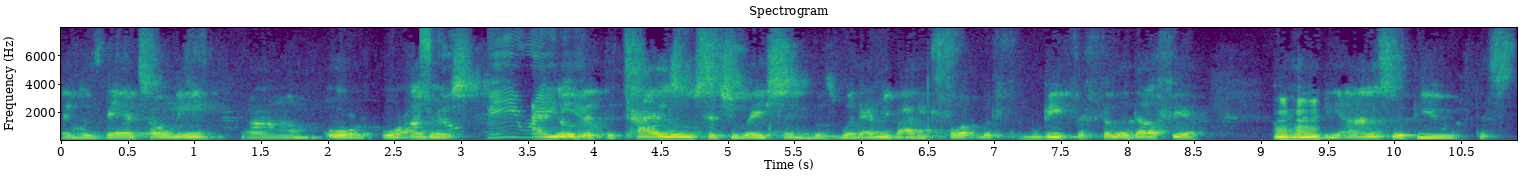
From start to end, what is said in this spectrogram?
it was D'Antoni um, or or others. I know that the Ty Lue situation was what everybody thought would, would be for Philadelphia. Mm-hmm. to be honest with you, this,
